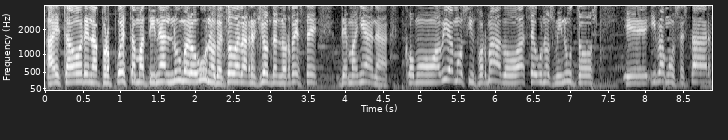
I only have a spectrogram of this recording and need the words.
a esta hora en la propuesta matinal número uno de toda la región del Nordeste de mañana. Como habíamos informado hace unos minutos, eh, íbamos a estar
